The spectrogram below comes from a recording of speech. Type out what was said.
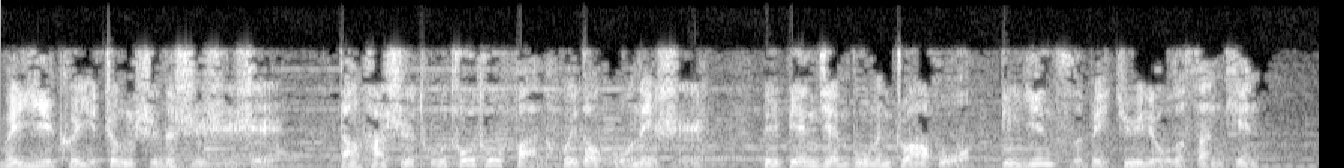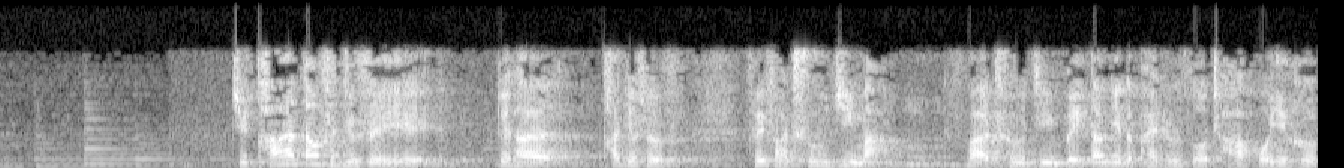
唯一可以证实的事实是，当他试图偷偷返回到国内时，被边检部门抓获，并因此被拘留了三天。就他当时就是对他，他就是非法出入境嘛，非法出入境被当地的派出所查获以后，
